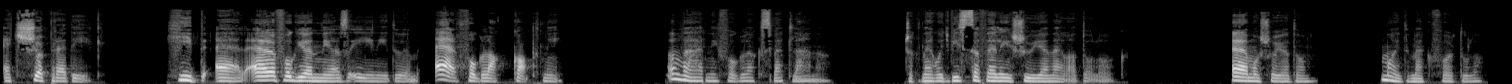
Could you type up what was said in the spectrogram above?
egy söpredék. Hidd el, el fog jönni az én időm, el foglak kapni. Várni foglak, Svetlana. Csak nehogy visszafelé süljön el a dolog. Elmosolyodom, majd megfordulok,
